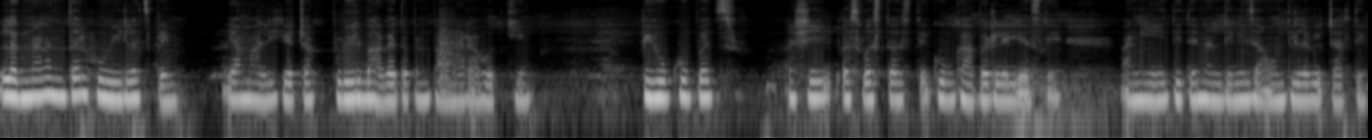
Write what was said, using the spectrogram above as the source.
लग्नानंतर होईलच प्रेम. या मालिकेच्या पुढील भागात आपण पाहणार आहोत की पिहू खूपच अशी अस्वस्थ असते खूप घाबरलेली असते आणि तिथे नंदिनी जाऊन तिला विचारते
